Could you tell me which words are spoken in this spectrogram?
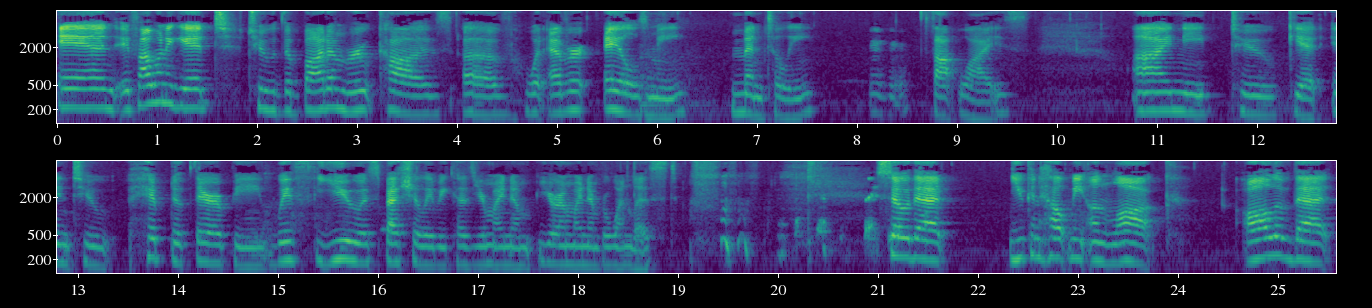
And if I want to get to the bottom root cause of whatever ails me mentally, mm-hmm. thought wise, I need to get into hypnotherapy with you especially because you're my num you're on my number one list. so that you can help me unlock all of that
